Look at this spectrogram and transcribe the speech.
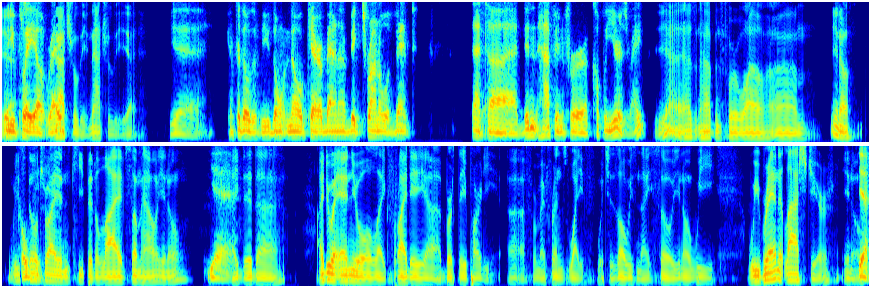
when you play out, right? Naturally, naturally, yeah. Yeah. And for those of you who don't know, Caribana, big Toronto event that Yeah. uh didn't happen for a couple years, right? Yeah, it hasn't happened for a while. Um, you know, we still try and keep it alive somehow, you know. Yeah. I did uh I do an annual like Friday uh birthday party uh for my friend's wife, which is always nice. So, you know, we we ran it last year, you know, yeah.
